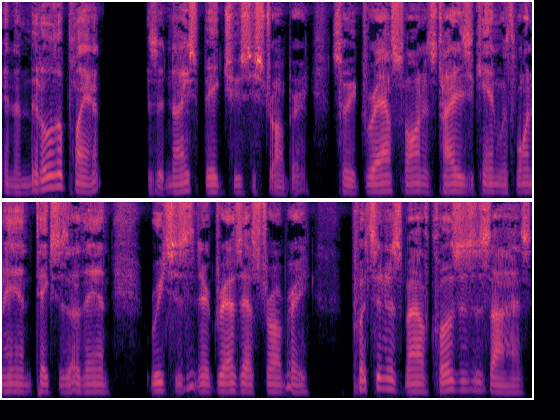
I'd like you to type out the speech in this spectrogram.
In the middle of the plant is a nice big juicy strawberry. So he grasps on as tight as he can with one hand, takes his other hand, reaches in there, grabs that strawberry, puts it in his mouth, closes his eyes,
